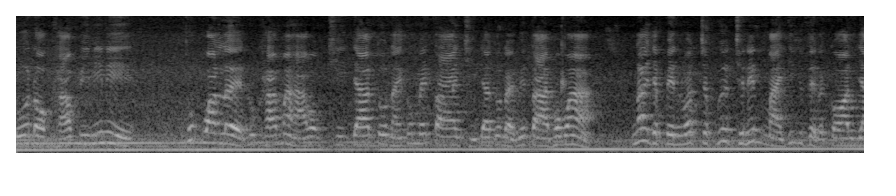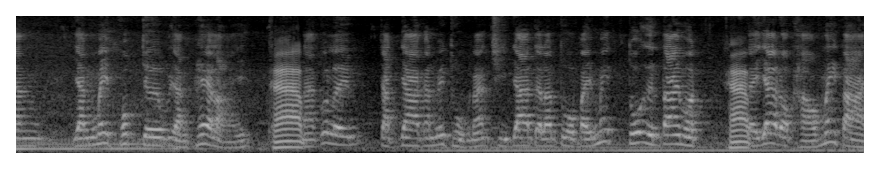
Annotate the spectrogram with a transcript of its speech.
ตัวดอกขาวปีนี้นี่ ทุกวันเลยลูกค้ามาหาบอกฉีดยาตัวไหนก็ไม่ตาย ฉีดยาตัวไหนไม่ตายเพราะว่า น่าจะเป็นวัชพืชชนิดใหม่ที่เกษตรกรยังยังไม่พบเจออย่างแพร่หลายครับนะก็เลยจัดยากันไม่ถูกนะ ฉีดยาแต่ละตัวไปไม่ตัวอื่นตายหมด ครับแต่หญ้าดอกขาวไม่ตาย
